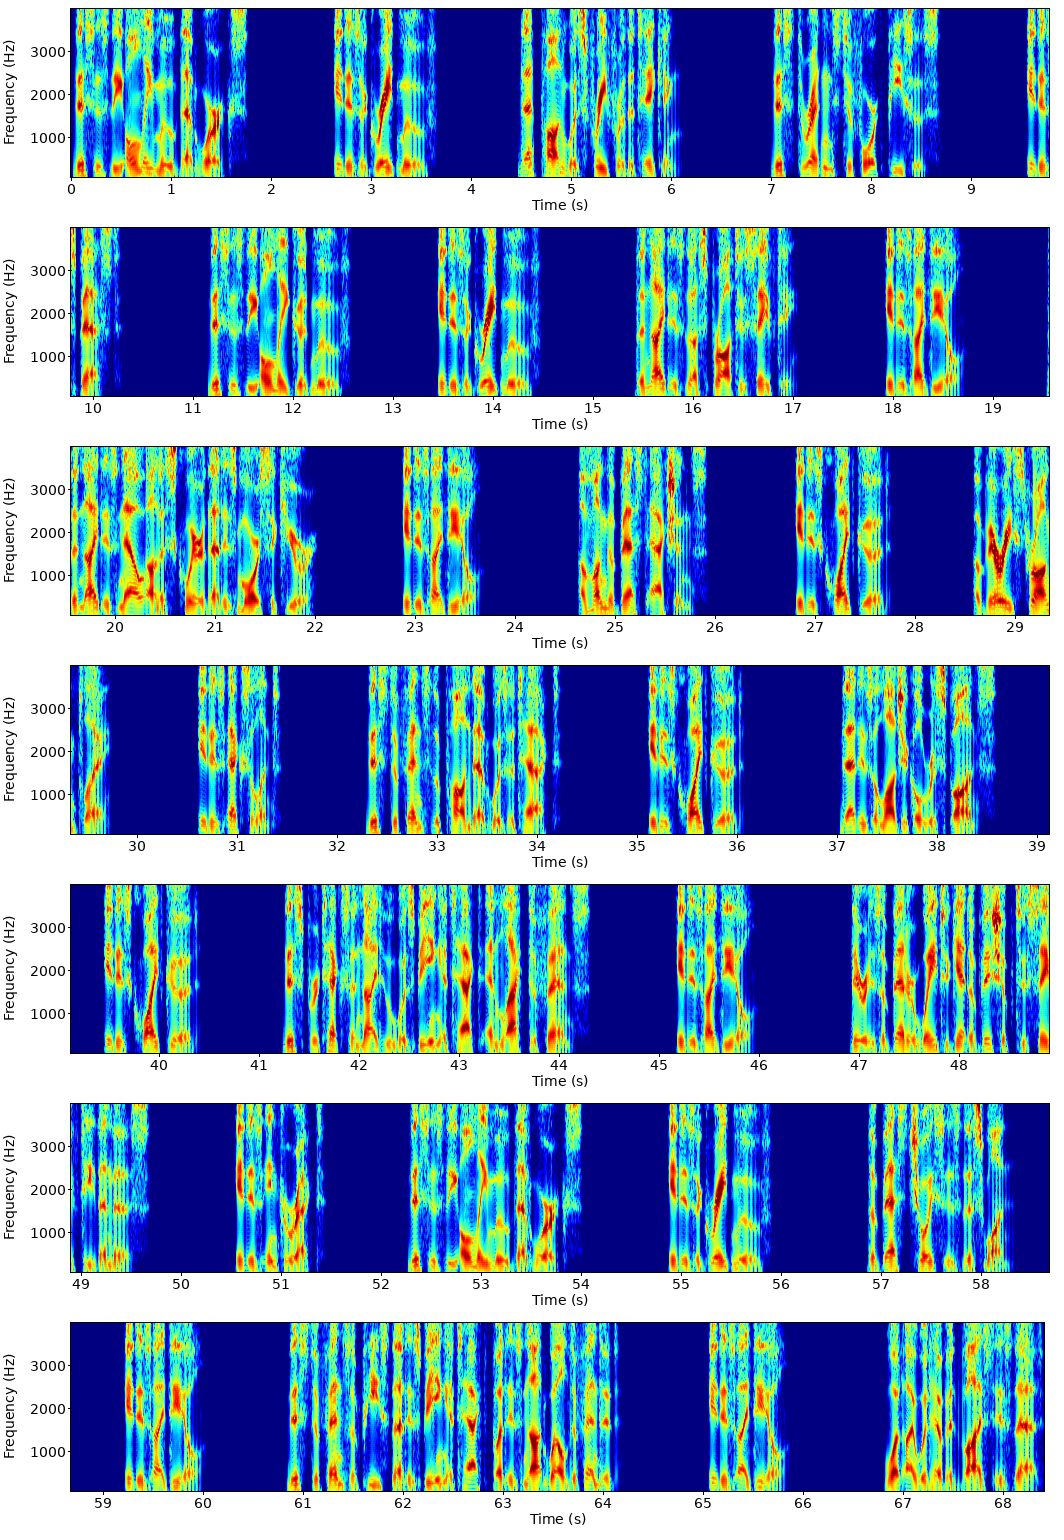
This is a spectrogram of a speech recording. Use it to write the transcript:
This is the only move that works. It is a great move. That pawn was free for the taking. This threatens to fork pieces. It is best. This is the only good move. It is a great move. The knight is thus brought to safety. It is ideal. The knight is now on a square that is more secure. It is ideal. Among the best actions. It is quite good. A very strong play. It is excellent. This defends the pawn that was attacked. It is quite good. That is a logical response. It is quite good. This protects a knight who was being attacked and lacked defense. It is ideal. There is a better way to get a bishop to safety than this. It is incorrect. This is the only move that works. It is a great move. The best choice is this one. It is ideal. This defends a piece that is being attacked but is not well defended. It is ideal. What I would have advised is that.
